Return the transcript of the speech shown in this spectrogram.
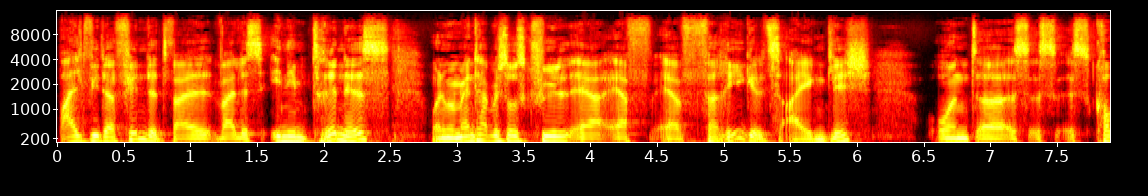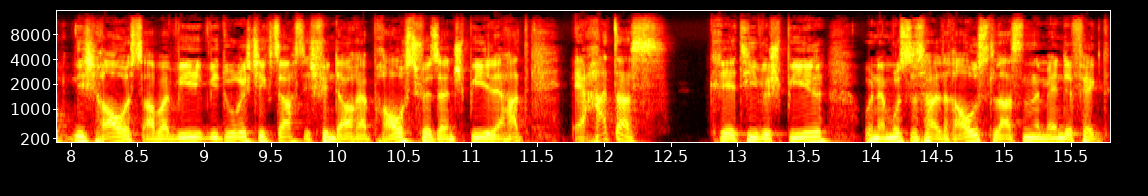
bald wieder findet, weil, weil es in ihm drin ist. Und im Moment habe ich so das Gefühl, er, er, er verriegelt es eigentlich und äh, es, es, es kommt nicht raus. Aber wie, wie du richtig sagst, ich finde auch, er braucht für sein Spiel. Er hat, er hat das kreative Spiel und er muss es halt rauslassen. Im Endeffekt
